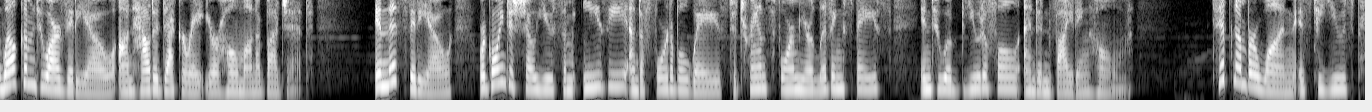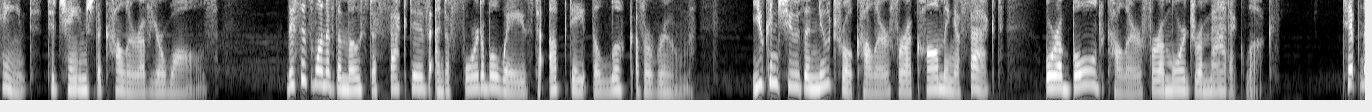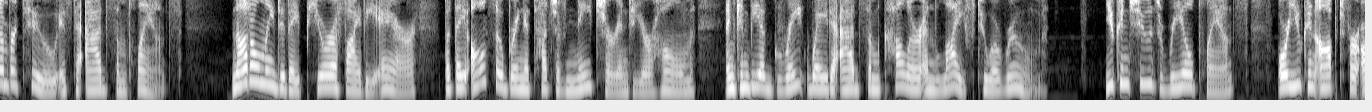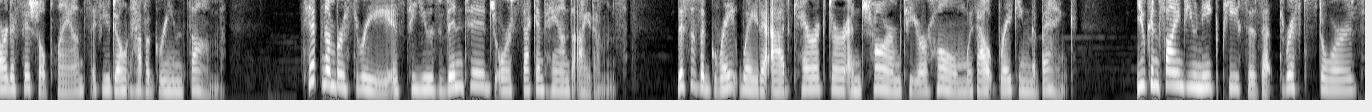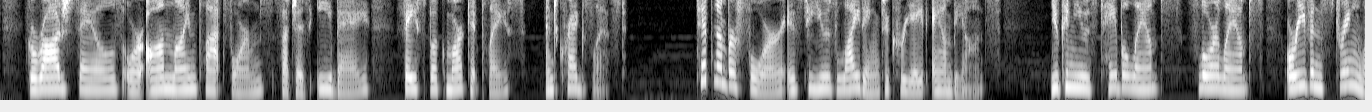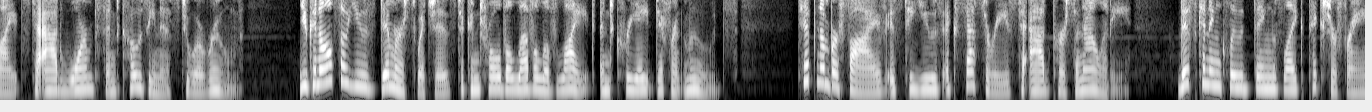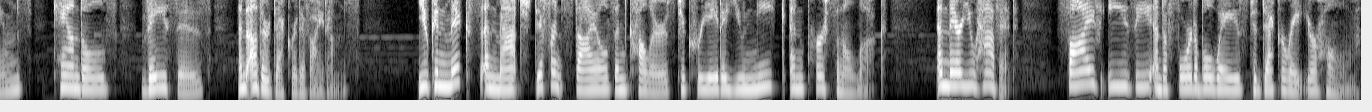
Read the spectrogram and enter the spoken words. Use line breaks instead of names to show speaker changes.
Welcome to our video on how to decorate your home on a budget. In this video, we're going to show you some easy and affordable ways to transform your living space into a beautiful and inviting home. Tip number one is to use paint to change the color of your walls. This is one of the most effective and affordable ways to update the look of a room. You can choose a neutral color for a calming effect or a bold color for a more dramatic look. Tip number two is to add some plants. Not only do they purify the air, but they also bring a touch of nature into your home and can be a great way to add some color and life to a room. You can choose real plants, or you can opt for artificial plants if you don't have a green thumb. Tip number three is to use vintage or secondhand items. This is a great way to add character and charm to your home without breaking the bank. You can find unique pieces at thrift stores, garage sales, or online platforms such as eBay, Facebook Marketplace, and Craigslist. Tip number four is to use lighting to create ambiance. You can use table lamps, floor lamps, or even string lights to add warmth and coziness to a room. You can also use dimmer switches to control the level of light and create different moods. Tip number five is to use accessories to add personality. This can include things like picture frames, candles, vases, and other decorative items. You can mix and match different styles and colors to create a unique and personal look. And there you have it five easy and affordable ways to decorate your home.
